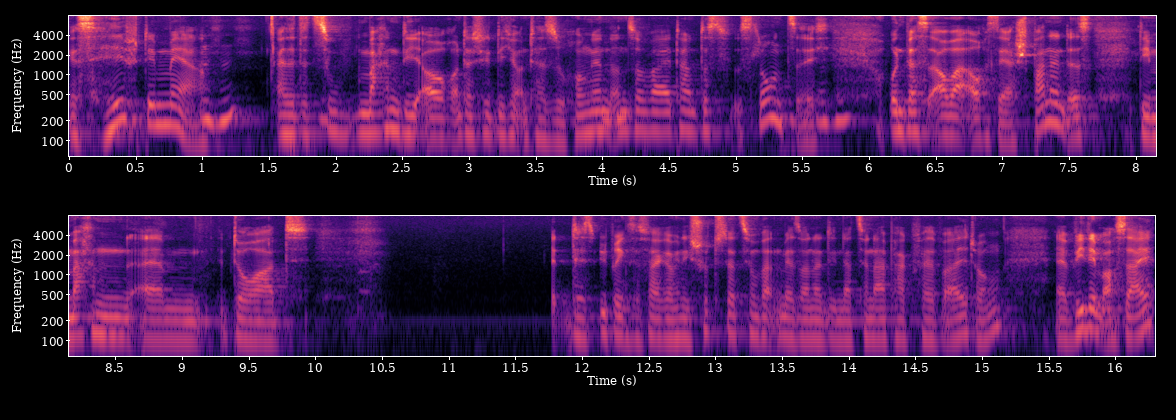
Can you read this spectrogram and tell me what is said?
Es hilft dem Meer. Mhm. Also dazu machen die auch unterschiedliche Untersuchungen mhm. und so weiter und das es lohnt sich. Mhm. Und was aber auch sehr spannend ist, die machen ähm, dort das, übrigens, das war glaube ich nicht Schutzstation Wattenmeer, sondern die Nationalparkverwaltung, äh, wie dem auch sei,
